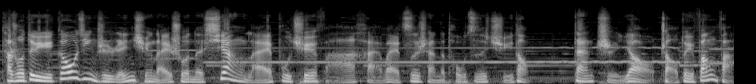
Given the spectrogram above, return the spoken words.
他说：“对于高净值人群来说呢，向来不缺乏海外资产的投资渠道，但只要找对方法，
